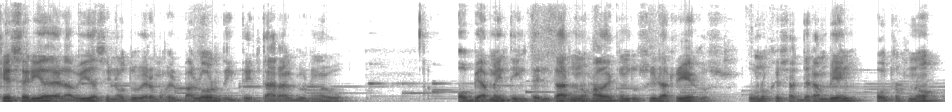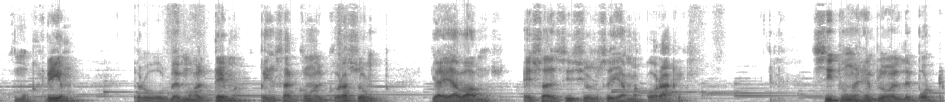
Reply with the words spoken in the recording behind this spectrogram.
¿Qué sería de la vida si no tuviéramos el valor de intentar algo nuevo? Obviamente intentar nos ha de conducir a riesgos, unos que saldrán bien, otros no, como querríamos pero volvemos al tema, pensar con el corazón y allá vamos. Esa decisión se llama coraje. Cito un ejemplo en el deporte.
